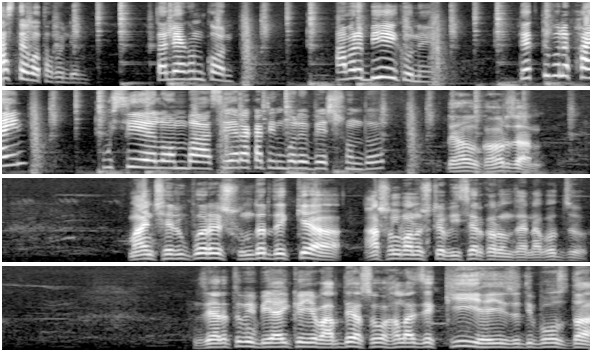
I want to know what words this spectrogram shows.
আস্তে কথা কইলেন। তাহলে এখন কন? আমার বিয়ে কোনে? দেখতে বলে ফাইন। উচিয়ে লম্বা চেহারা কাটিং বলে বেশ সুন্দর। দেখো ঘর যান মানুষের উপরে সুন্দর দেখিয়া আসল মানুষটা বিচার করন যায় না বুঝছ? যারা তুমি বিয়াই কইয়ে ভাবতে আসো হালা যে কি হে যদি বোঝদা।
